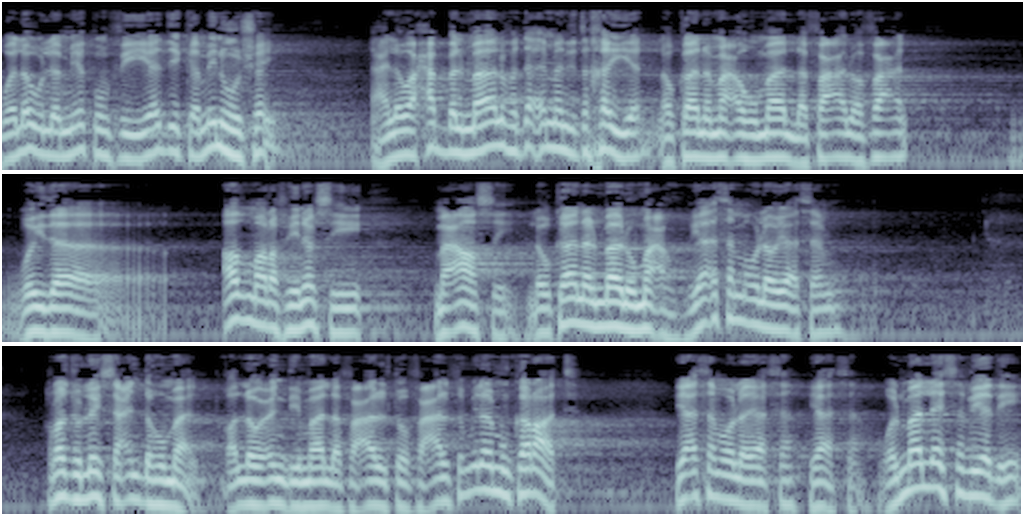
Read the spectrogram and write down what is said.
ولو لم يكن في يدك منه شيء؟ يعني لو أحب المال فدائما يتخيل. لو كان معه مال لفعل وفعل. وإذا أضمر في نفسه معاصي لو كان المال معه يأثم أو لا يأثم؟ رجل ليس عنده مال. قال لو عندي مال لفعلت وفعلتم إلى المنكرات. يأثم ولا يأثم؟ يأثم. والمال ليس بيده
